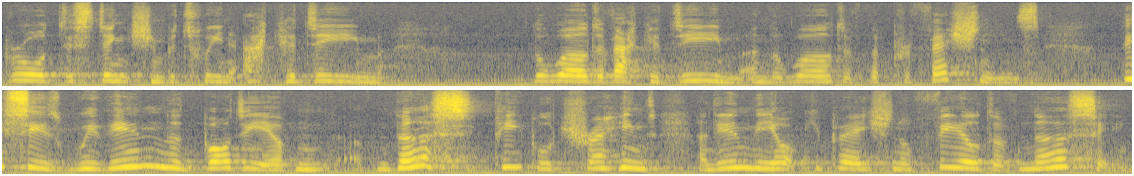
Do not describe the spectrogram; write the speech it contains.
broad distinction between academe, the world of academe and the world of the professions. This is within the body of, nurse, people trained and in the occupational field of nursing.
